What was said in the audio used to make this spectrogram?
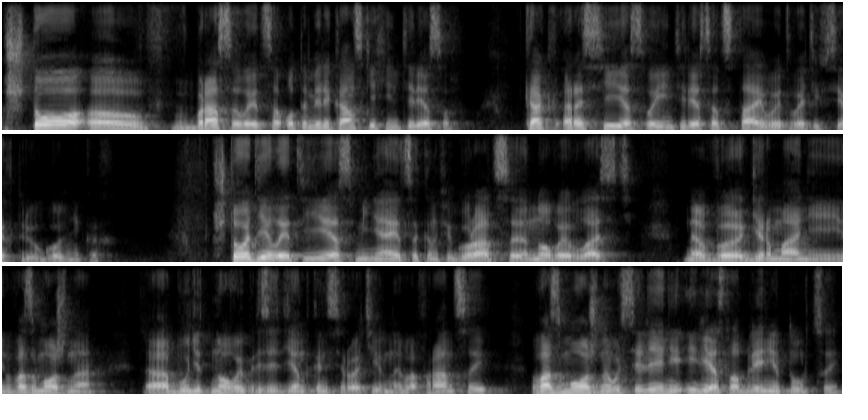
Что э, вбрасывается от американских интересов, как Россия свои интересы отстаивает в этих всех треугольниках. Что делает ЕС? Меняется конфигурация, новая власть в Германии, возможно, э, будет новый президент консервативный во Франции, возможно усиление или ослабление Турции.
